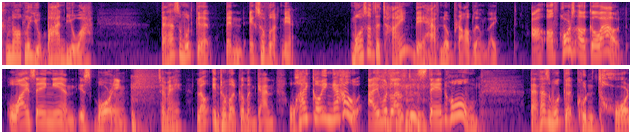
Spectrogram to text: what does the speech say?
ข้างนอกหรืออยู่บ้านดีวะ แต่ถ้าสมมุติเกิดเป็น extrovert เนี่ย most of the time they have no problem like "I'll- of course I'll go out why staying in is boring ใช่ไหมแล้ว introvert ก็เหมือนกัน why going out I would love to stay at home แต่ถ้าสมมุติเกิดคุณโทน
